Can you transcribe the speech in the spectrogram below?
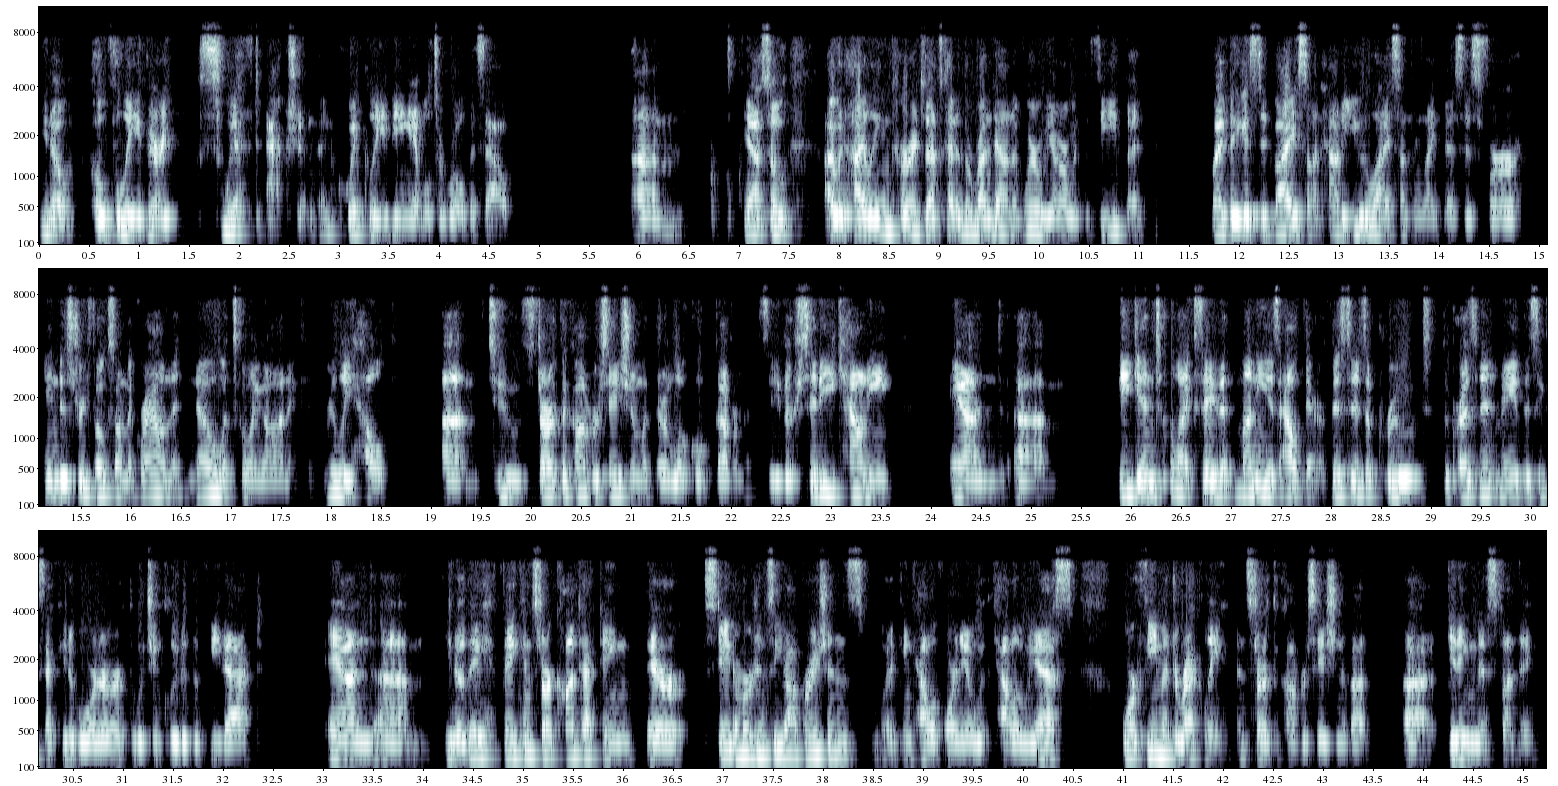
you know, hopefully very swift action and quickly being able to roll this out. Um, yeah, so I would highly encourage, that's kind of the rundown of where we are with the feed, but my biggest advice on how to utilize something like this is for industry folks on the ground that know what's going on and can really help um, to start the conversation with their local governments, either city, county, and um, begin to like say that money is out there. This is approved. The president made this executive order, which included the FEED Act, and um, you know they they can start contacting their state emergency operations, like in California with Cal OES, or FEMA directly, and start the conversation about uh, getting this funding.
